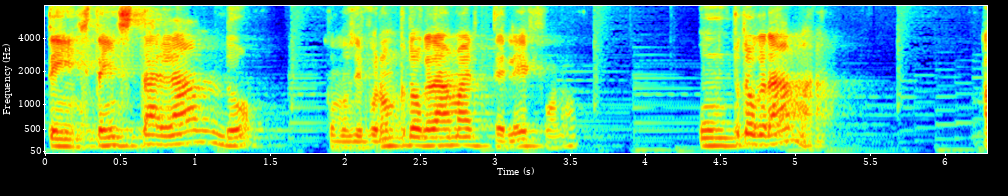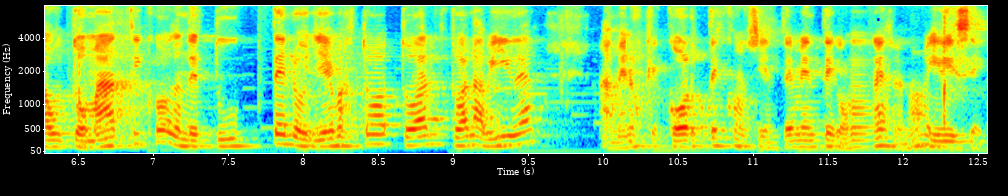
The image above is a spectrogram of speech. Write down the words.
te está instalando, como si fuera un programa del teléfono, un programa automático donde tú te lo llevas toda, toda, toda la vida, a menos que cortes conscientemente con eso, ¿no? Y dice,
